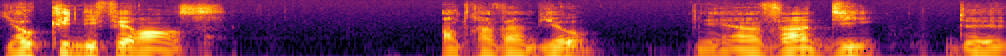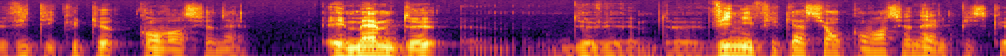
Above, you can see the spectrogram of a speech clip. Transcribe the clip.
Il n'y a aucune différence entre un vin bio et un vin dit de viticulture conventionnelle. Et même de, de, de vinification conventionnelle, puisque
